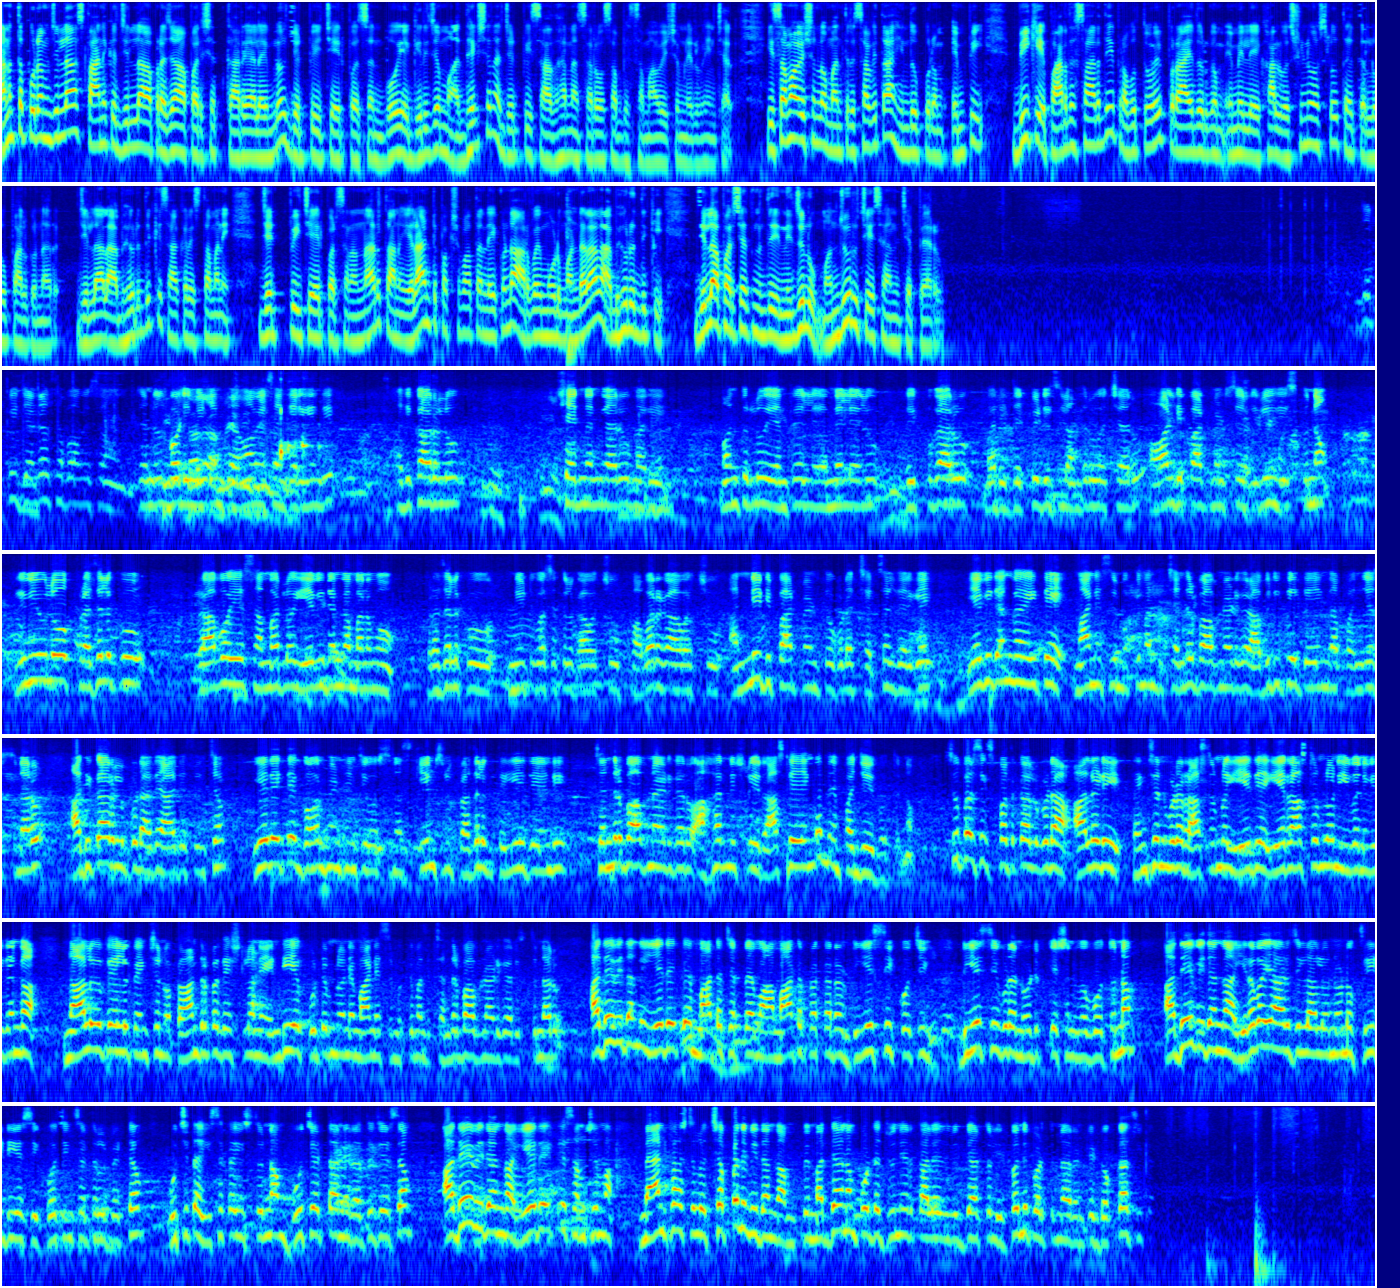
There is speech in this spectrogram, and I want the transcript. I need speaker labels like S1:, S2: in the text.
S1: అనంతపురం జిల్లా స్థానిక జిల్లా ప్రజా పరిషత్ కార్యాలయంలో జడ్పీ చైర్పర్సన్ బోయ గిరిజమ్మ అధ్యక్షన జడ్పీ సాధారణ సర్వసభ్య సమావేశం నిర్వహించారు. ఈ సమావేశంలో మంత్రి సవిత హిందూపురం ఎంపీ బీకే పార్థసారథి ప్రభుత్వ వైపు రాయదుర్గం ఎమ్మెల్యే కాల్వ శ్రీనివాసులు తదితరులు పాల్గొన్నారు. జిల్లాల అభివృద్ధికి సహకరిస్తామని జడ్పీ చైర్పర్సన్ అన్నారు. తాను ఎలాంటి పక్షపాతం లేకుండా అరవై మూడు మండలాల అభివృద్ధికి జిల్లా పరిషత్ నిధి నిధులు మంజూరు చేశానని చెప్పారు.
S2: జడ్పీ జనరల్ సమావేశం జనరల్ బాడీ మీటింగ్ సమావేశం జరిగింది. అధికారులు చైర్మన్ గారు మరి మంత్రులు ఎంపీలు ఎమ్మెల్యేలు విప్ గారు మరి జడ్పీడీసీలు అందరూ వచ్చారు. ఆల్ డిపార్ట్మెంట్స్ రివ్యూ తీసుకున్నాం. రివ్యూలో ప్రజలకు రాబోయే సమ్మర్లో ఏ విధంగా మనము ప్రజలకు నీటి వసతులు కావచ్చు పవర్ కావచ్చు అన్ని డిపార్ట్మెంట్తో కూడా చర్చలు జరిగాయి. ఏ విధంగా అయితే మాన్యశ్రీ ముఖ్యమంత్రి చంద్రబాబు నాయుడు గారు అభివృద్ధి ధ్యేయంగా పనిచేస్తున్నారో అధికారులకు కూడా అదే ఆదేశించాం. ఏదైతే గవర్నమెంట్ నుంచి వస్తున్న స్కీమ్స్ను ప్రజలకు తెలియజేయండి. చంద్రబాబు నాయుడు గారు అహర్నిశలు రాష్ట్రీయంగా మేము పనిచేయబోతున్నాం. సూపర్ సిక్స్ పథకాలు కూడా ఆల్రెడీ పెన్షన్ కూడా రాష్ట్రంలో ఏదే ఏ రాష్ట్రంలోని ఇవ్వని విధంగా నాలుగు వేలు పెన్షన్ ఒక ఆంధ్రప్రదేశ్లోనే ఎన్డీఏ కూటమిలోనే మానేసి ముఖ్యమంత్రి చంద్రబాబు నాయుడు గారు ఇస్తున్నారు. అదేవిధంగా ఏదైతే మాట చెప్పామో ఆ మాట ప్రకారం డిఎస్సి కోచింగ్ డిఎస్సి కూడా నోటిఫికేషన్ ఇవ్వబోతున్నాం. అదేవిధంగా ఇరవై ఆరు జిల్లాల్లోనూ ఫ్రీ డిఎస్సి కోచింగ్ సెంటర్లు పెట్టాం. ఉచిత ఇసుక ఇస్తున్నాం భూచట్టాన్ని రద్దు చేశాం. అదేవిధంగా ఏదైతే సంక్షేమ మేనిఫెస్టోలో చెప్పని విధంగా మధ్యాహ్నం పూట జూనియర్ కాలేజ్ విద్యార్థులు ఇబ్బంది పడుతున్నారంటే డొక్కా సీట్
